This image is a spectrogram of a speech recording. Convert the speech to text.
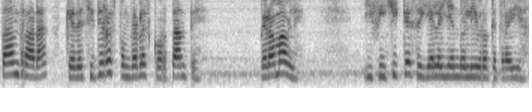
tan rara que decidí responderles cortante, pero amable, y fingí que seguía leyendo el libro que traía.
